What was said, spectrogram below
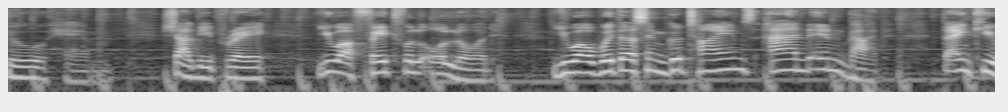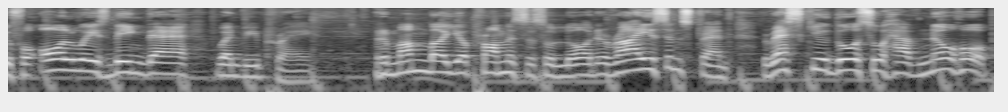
to Him. Shall we pray? You are faithful, O Lord. You are with us in good times and in bad. Thank you for always being there when we pray. Remember your promises, O Lord. Rise in strength. Rescue those who have no hope.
